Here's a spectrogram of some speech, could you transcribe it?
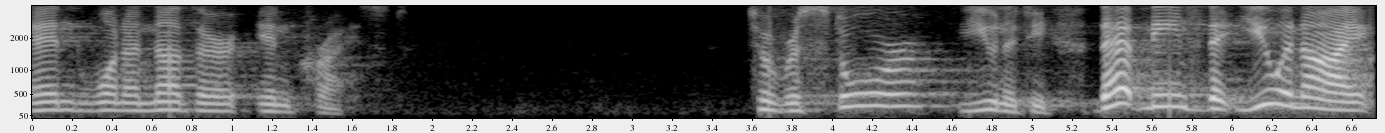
and one another in Christ. To restore unity. That means that you and I,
